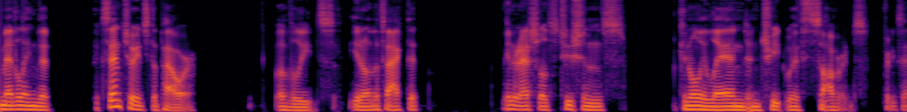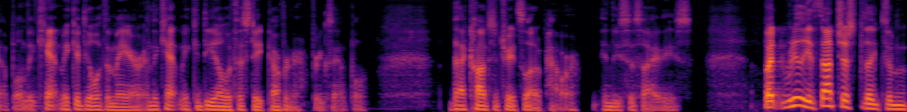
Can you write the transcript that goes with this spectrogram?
meddling that accentuates the power of elites. You know, the fact that international institutions can only land and treat with sovereigns, for example, and they can't make a deal with the mayor and they can't make a deal with a state governor, for example. That concentrates a lot of power in these societies. But really, it's not just like the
